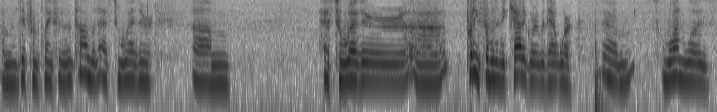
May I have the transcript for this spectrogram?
from different places in the Talmud as to whether, um, as to whether uh, putting someone in a category would that work. Um, so one was,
